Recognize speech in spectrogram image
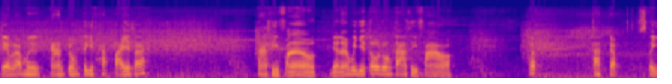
เตรียมรับมือการโจมตีถัดไปซะ ตาสีฟ้าเหรอ เดี๋ยวนะวิจิโต้ดวงตาสีฟ้าเหรอ ก็ตัดกับสี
